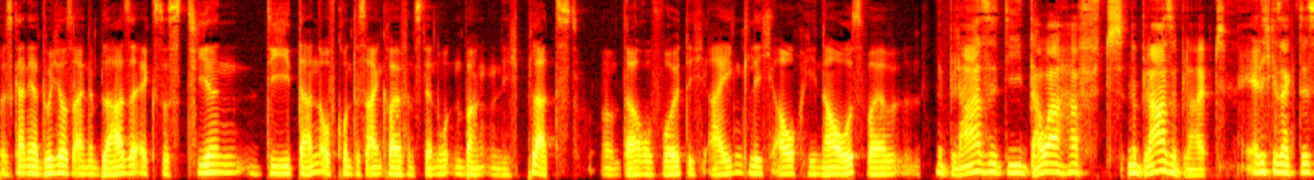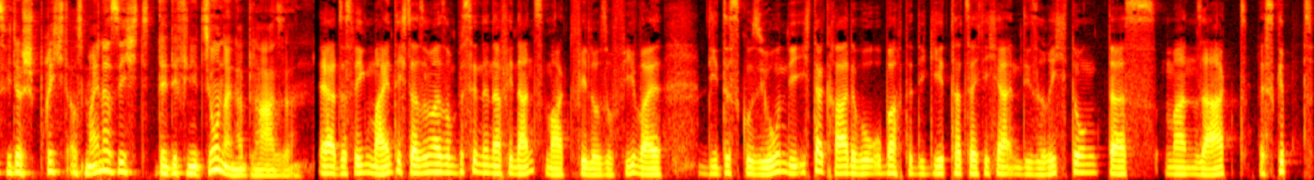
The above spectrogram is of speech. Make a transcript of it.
Es kann ja durchaus eine Blase existieren, die dann aufgrund des Eingreifens der Notenbanken nicht platzt. Und darauf wollte ich eigentlich auch hinaus, weil. Eine Blase, die dauerhaft eine Blase bleibt. Ehrlich gesagt, das widerspricht aus meiner Sicht der Definition einer Blase. Ja, deswegen meinte ich das immer so ein bisschen in der Finanzmarktphilosophie, weil die Diskussion, die ich da gerade beobachte, die geht tatsächlich ja in diese Richtung, dass man sagt, es gibt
